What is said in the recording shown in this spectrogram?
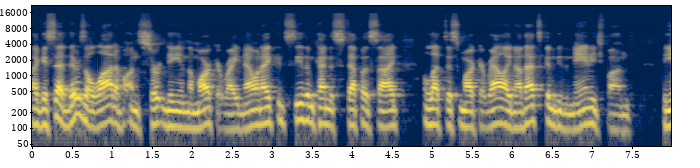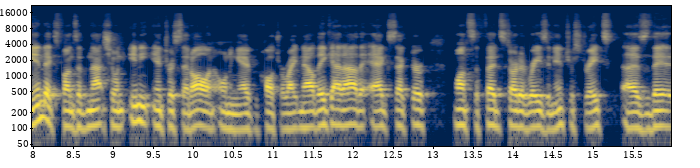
Like I said, there's a lot of uncertainty in the market right now, and I could see them kind of step aside and let this market rally. Now, that's going to be the managed fund. The index funds have not shown any interest at all in owning agriculture right now. They got out of the ag sector once the Fed started raising interest rates, as they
